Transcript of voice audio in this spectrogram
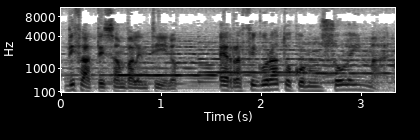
Difatti San Valentino è raffigurato con un sole in mano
